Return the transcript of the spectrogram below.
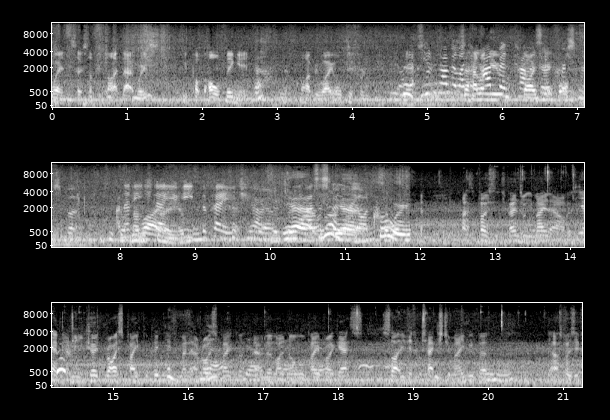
when? So something like that, where it's, you pop the whole thing in, might be way or different. You can have it like So how an long you advent calendar, a? Christmas book, and then each day you eat the page. Yeah. Has a story yeah. on. Cool. I suppose it depends what you made it out of it. Yeah, but I mean, you could rice paper, couldn't you? If you made it out of rice Yeah, paper, yeah. that would look like normal paper, I guess. Slightly different texture, maybe, but Mm-hmm. I suppose if,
